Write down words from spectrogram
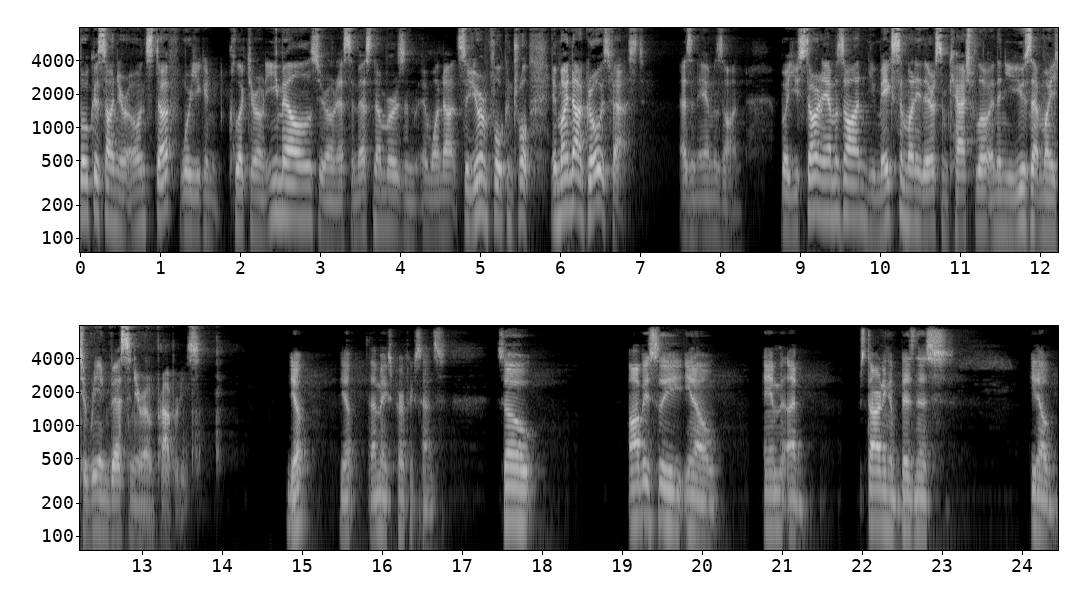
focus on your own stuff where you can collect your own emails, your own SMS numbers, and, and whatnot. So you're in full control. It might not grow as fast as an Amazon, but you start on Amazon, you make some money there, some cash flow, and then you use that money to reinvest in your own properties. Yep. Yep. That makes perfect sense. So obviously, you know, am uh, starting a business, you know,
